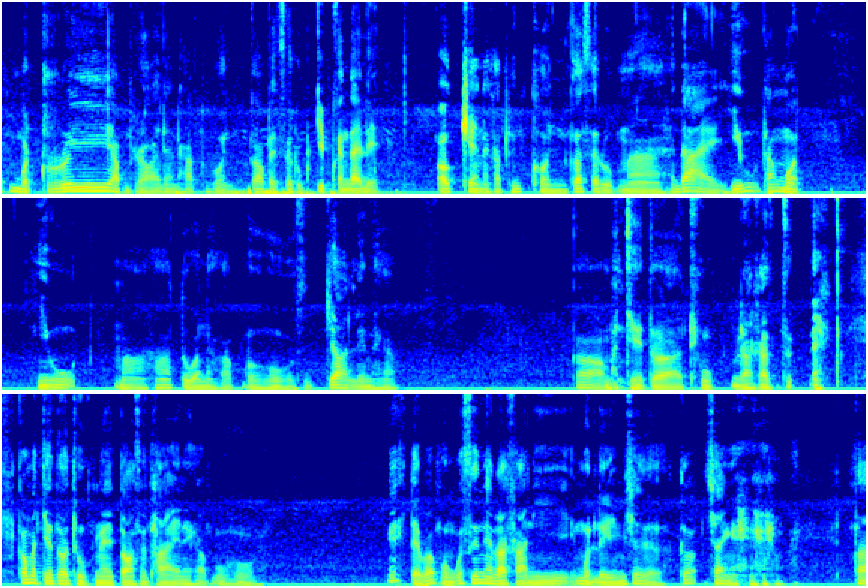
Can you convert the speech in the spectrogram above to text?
ชรหมดเรียบร้อยแล้วนะครับ ทุกคนก็ไปสรุปกิฟต์กันได้เลย โอเคนะครับ ทุกคนก็สรุปมาได้ฮิวทั้งหมดฮิวมาห้าตัวนะครับ โอ้โห สุดยอดเลยนะครับ ก็มาเจอตัวถูกราคาเอ๊ะก็มาเจอตัวถูกในตอนสุดท้ายนะครับ โอ้โหเอ๊ะแต่ว่าผมก็ซื้อในราคานี้หมดเลยไม่ใช่เหรอ ก็ใช่ไง ถ้า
